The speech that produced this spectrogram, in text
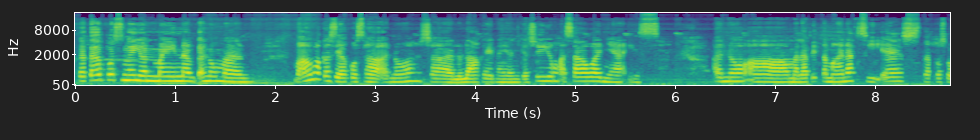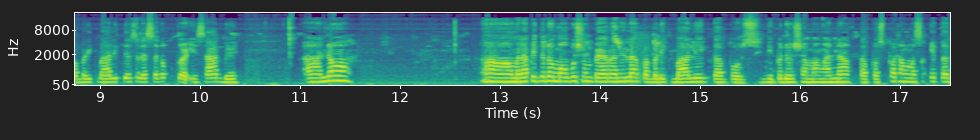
Katapos ngayon may nag ano man, maawa kasi ako sa ano sa lalaki na yun. Kasi yung asawa niya is ano ah, malapit na mga anak CS tapos pabalik-balik daw sila sa doktor eh ano ah, malapit na daw maubos yung pera nila pabalik-balik. Tapos hindi pa daw siya mga anak. Tapos parang masakit na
